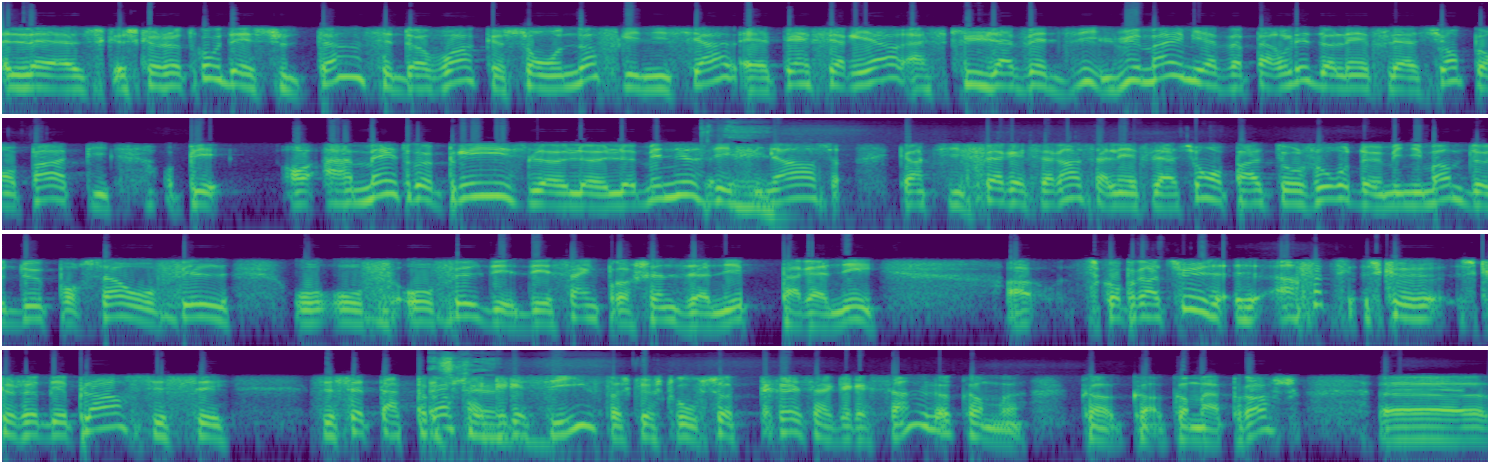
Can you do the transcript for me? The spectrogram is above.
ce, que, je trouve d'insultant, c'est de voir que son offre initiale est inférieure à ce qu'il avait dit. Lui-même, il avait parlé de l'inflation, puis on parle, puis, puis à maintes reprises, le, ministre des Finances, quand il fait référence à l'inflation, on parle toujours d'un minimum de 2 au fil, au, fil des, cinq prochaines années par année. Alors, tu comprends-tu? En fait, ce que, ce que je déplore, c'est, c'est, cette approche que- agressive, parce que je trouve ça très agressant là, comme, comme, comme- approche, euh,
